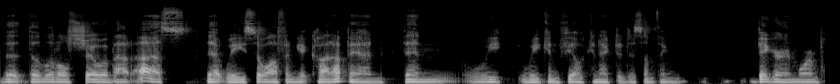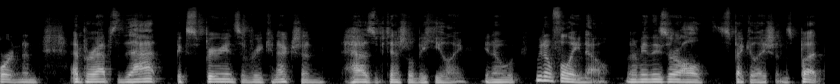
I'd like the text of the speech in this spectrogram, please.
the the little show about us that we so often get caught up in, then we we can feel connected to something bigger and more important and and perhaps that experience of reconnection has the potential to be healing you know we don't fully know i mean these are all speculations but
